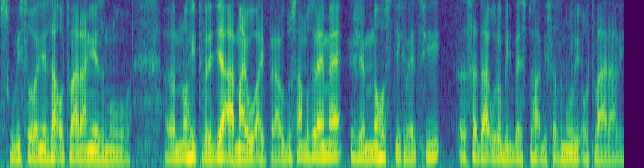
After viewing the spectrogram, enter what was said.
sú vyslovene za otváranie zmluv. E, mnohí tvrdia, a majú aj pravdu samozrejme, že mnoho z tých vecí e, sa dá urobiť bez toho, aby sa zmluvy otvárali.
